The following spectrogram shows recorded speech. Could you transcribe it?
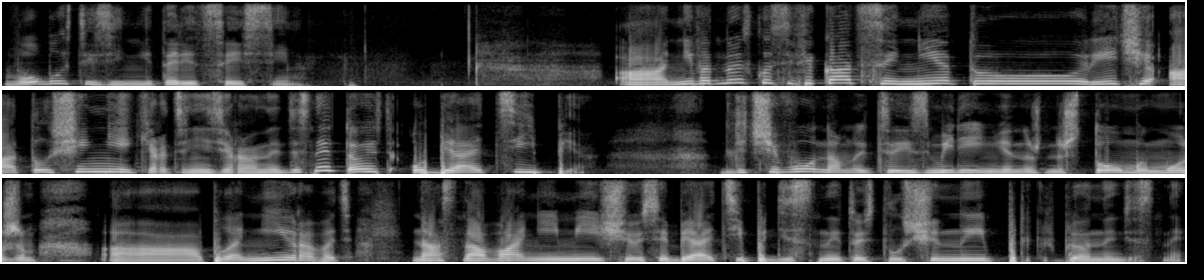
в области зенита рецессии. А ни в одной из классификаций нету речи о толщине кератинизированной десны, то есть о биотипе. Для чего нам эти измерения нужны, что мы можем а, планировать на основании имеющегося биотипа десны, то есть толщины прикрепленной десны.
